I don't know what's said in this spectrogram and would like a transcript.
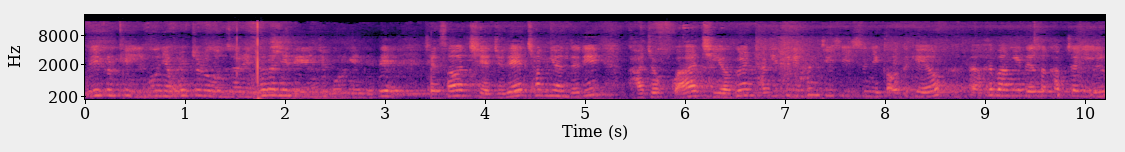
왜 그렇게 일본의 활주로 논설이 혈안이 되는지 모르겠는데 그래서 제주의 청년들이 가족과 지역을 자기들이 한 짓이 있으니까 어떻게 해요? 어, 해방이 돼서 갑자기 일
